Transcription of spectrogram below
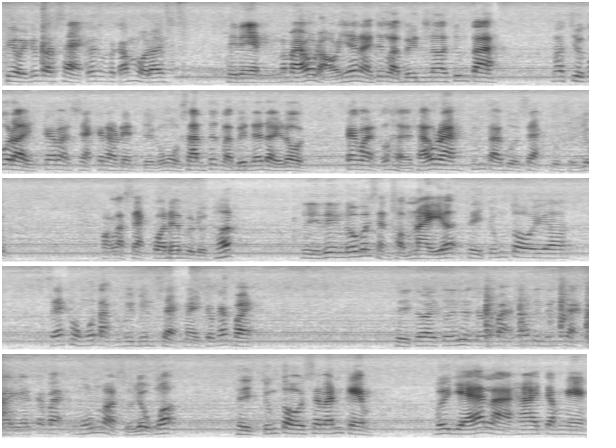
Khi mà chúng ta sạc, chúng ta cắm vào đây, thì đèn nó báo đỏ như thế này, tức là pin ờ, chúng ta nó chưa có đầy. Các bạn sạc cái nào đèn chỉ có màu xanh, tức là pin đã đầy rồi. Các bạn có thể tháo ra, chúng ta vừa sạc vừa sử dụng. Hoặc là sạc qua đêm đều được hết thì riêng đối với sản phẩm này á, thì chúng tôi ờ, sẽ không có tặng viên pin sạc này cho các bạn. Thì tôi giới thiệu cho các bạn nói viên pin sạc này ờ, các bạn muốn mà sử dụng á thì chúng tôi sẽ bán kèm với giá là 200 ngàn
